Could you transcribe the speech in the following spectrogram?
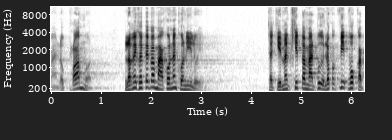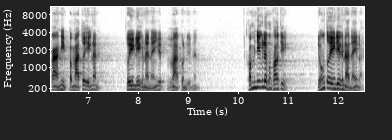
มาเราพร้อมหมด เราไม่เคยไปประมาทคนนั้นคนนี้เลย ถ้าจิตมันคิดประมาทผู้อื่นแล้วก็วิวกกลับมานี่ประมาทตัวเองนั่น ตัวเองดีขนาดไหนไปประมาทคนอื่นนั่นเขาไม่ดีก็เรื่องของเขาที่เรื่องของตัวเองดีขนาดไหนล่ะ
